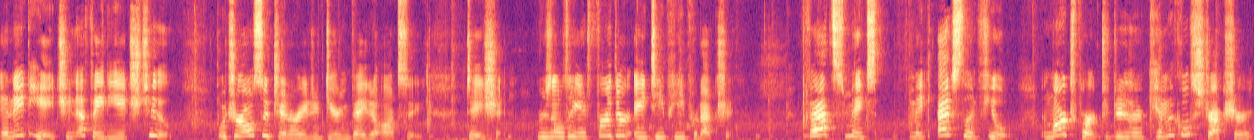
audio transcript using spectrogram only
NADH, and FADH2, which are also generated during beta oxidation, resulting in further ATP production. Fats makes, make excellent fuel, in large part due to their chemical structure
